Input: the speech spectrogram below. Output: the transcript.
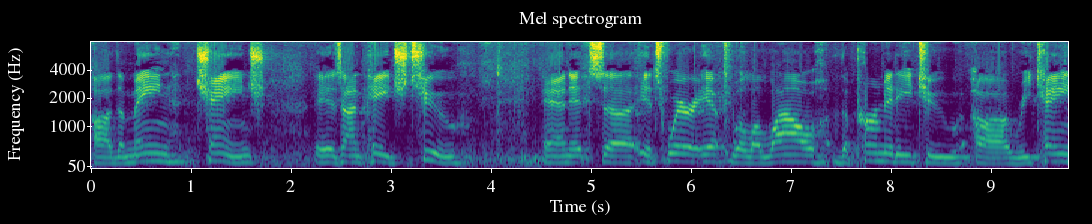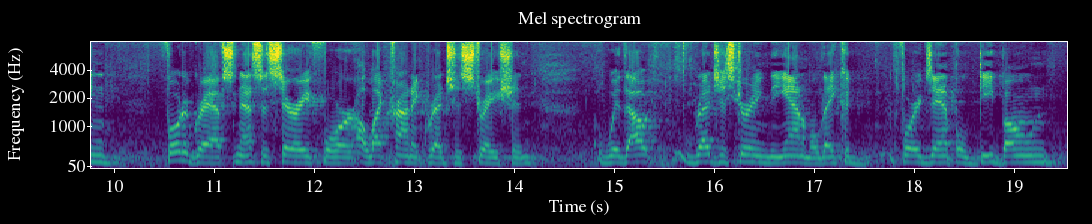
uh, the main change is on page two, and it's uh, it's where it will allow the permittee to uh, retain photographs necessary for electronic registration without registering the animal. They could, for example, debone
